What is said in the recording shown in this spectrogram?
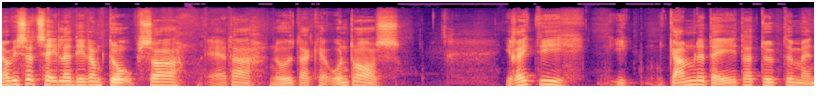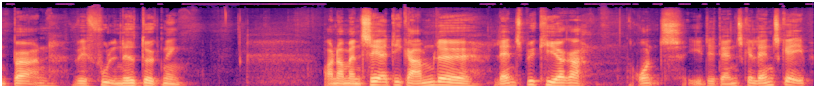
Når vi så taler lidt om dåb, så er der noget, der kan undre os. I rigtig i gamle dage, der døbte man børn ved fuld neddykning. Og når man ser de gamle landsbykirker rundt i det danske landskab,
